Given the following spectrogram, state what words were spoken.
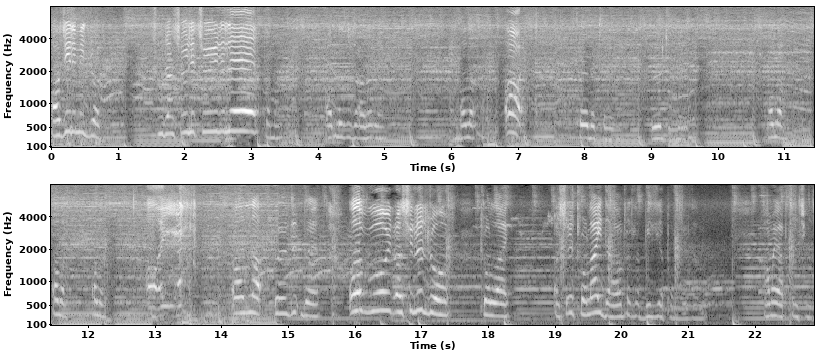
Acelemiz yok. Şuradan şöyle şöyle. Tamam. Ablası da. Allah. Aa. Tövbe tövbe. Öldüm. Allah. Allah. Allah. Ay. Allah öldük be. Abi bu oyun aşırı zor. Kolay. Aşırı kolay da orada da biz yapamıyoruz ama. Ama yaptım şimdi.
